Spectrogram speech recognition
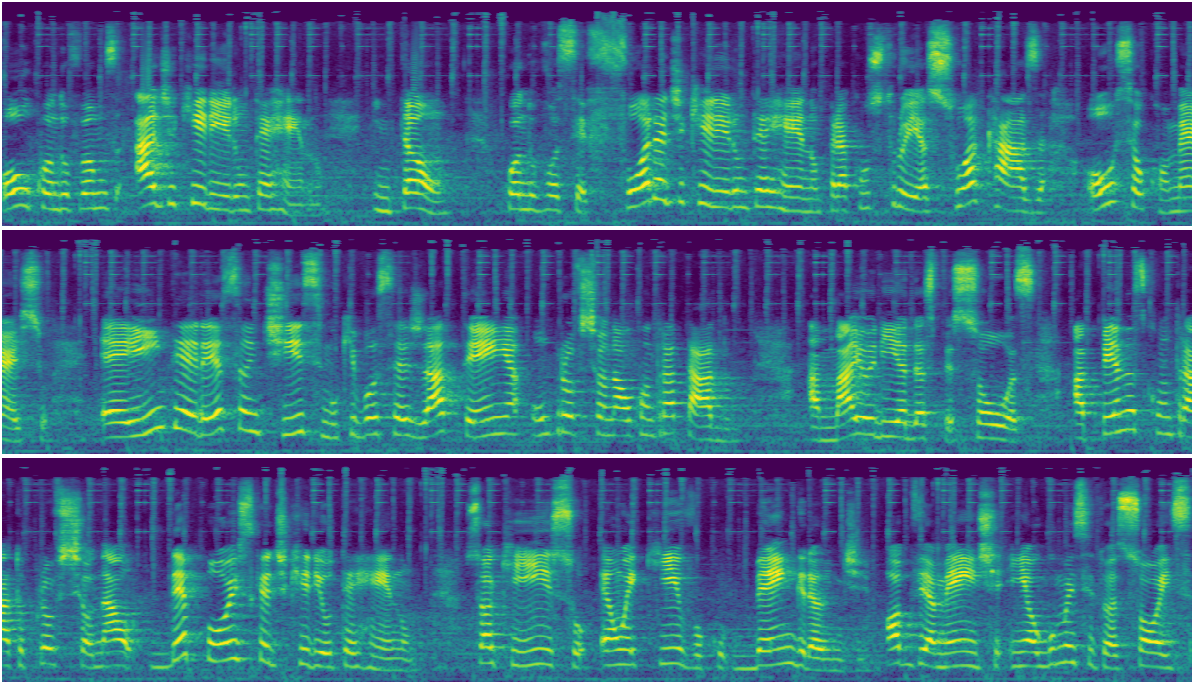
ou quando vamos adquirir um terreno. Então, quando você for adquirir um terreno para construir a sua casa ou seu comércio, é interessantíssimo que você já tenha um profissional contratado. A maioria das pessoas apenas contrata o profissional depois que adquiriu o terreno. Só que isso é um equívoco bem grande. Obviamente, em algumas situações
